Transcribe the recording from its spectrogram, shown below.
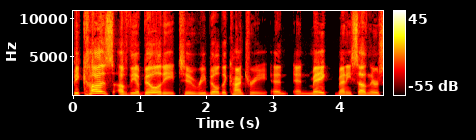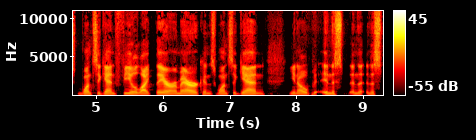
because of the ability to rebuild the country and and make many southerners once again feel like they are americans once again you know in this in, the, in this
